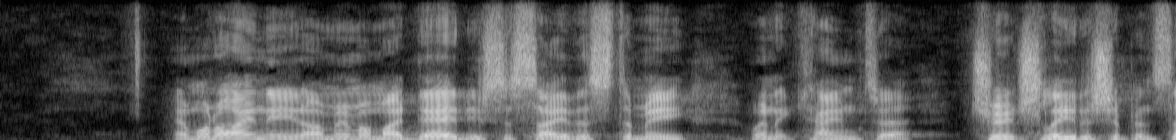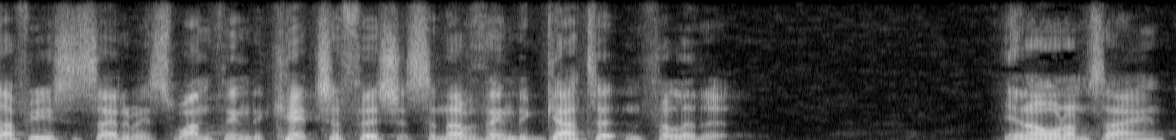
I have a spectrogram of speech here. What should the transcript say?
And what I need, I remember my dad used to say this to me when it came to church leadership and stuff. He used to say to me, it's one thing to catch a fish, it's another thing to gut it and fillet it. You know what I'm saying?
